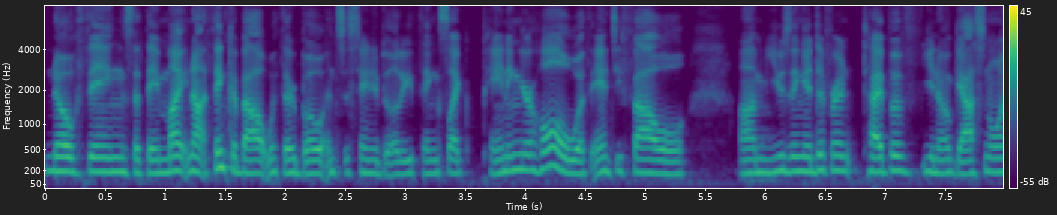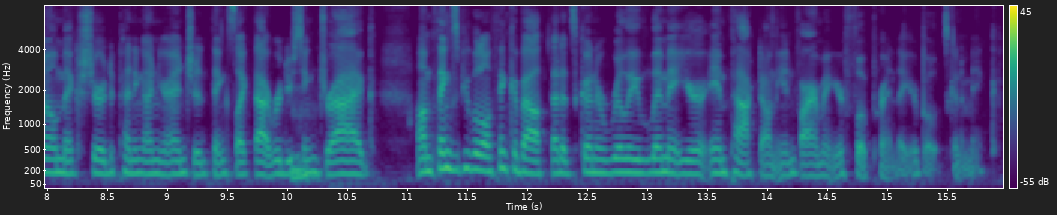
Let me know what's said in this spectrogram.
know things that they might not think about with their boat and sustainability. Things like painting your hull with anti-foul, um, using a different type of you know gas and oil mixture depending on your engine, things like that, reducing drag, um, things that people don't think about that it's going to really limit your impact on the environment, your footprint that your boat's going to make.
